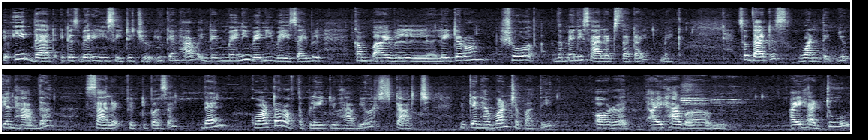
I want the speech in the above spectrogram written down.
You eat that, it is very easy to chew. You can have it in many, many ways. I will come, I will later on show the many salads that I make. So that is one thing. You can have the salad 50%. Then quarter of the plate you have your starch. You can have one chapati or uh, I have um, I had two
